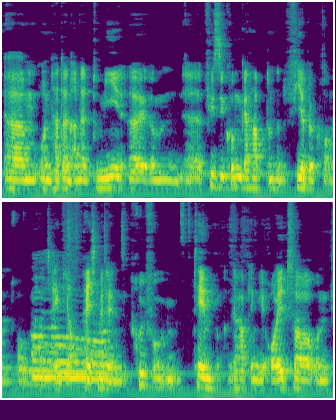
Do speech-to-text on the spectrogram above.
Ähm, und hat dann Anatomie, äh, äh, Physikum gehabt und hat vier bekommen. Oh. Und irgendwie auch Pech mit den Prüfungen, Themen gehabt, irgendwie Euter und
